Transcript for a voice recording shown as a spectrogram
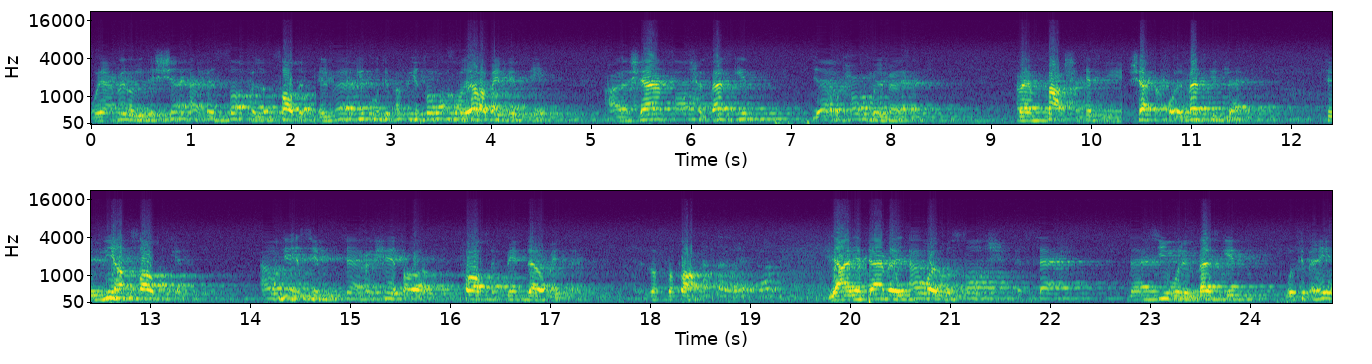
ويعملوا الشقة في الصف اللي قصاد المسجد وتبقى فيه طرقة صغيرة بين الاثنين. علشان سطح المسجد ياخد حكم المسجد. ما ينفعش تبني شقة فوق المسجد لا. تبنيها قصاده كده. أو تقسم تعمل حيطة فاصل بين ده وبين ده إذا استطاع يعني تعمل الأول والسطح السقف ده تسيبه للمسجد وتبقى هي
